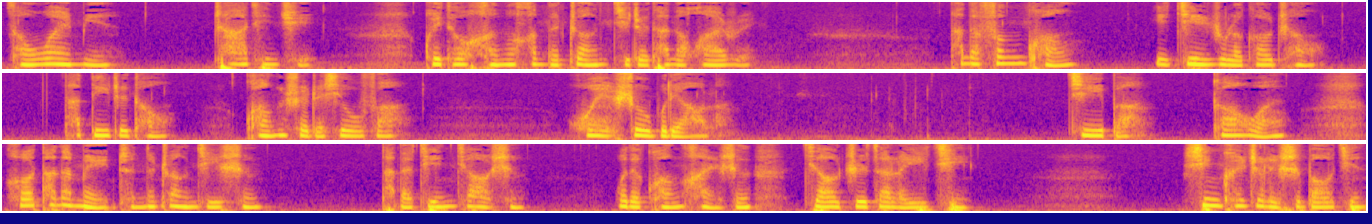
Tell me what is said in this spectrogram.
从外面。插进去，回头狠狠的撞击着他的花蕊。他的疯狂已进入了高潮，他低着头，狂甩着秀发。我也受不了了。鸡巴、睾丸和他的美臀的撞击声，他的尖叫声，我的狂喊声交织在了一起。幸亏这里是包间，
